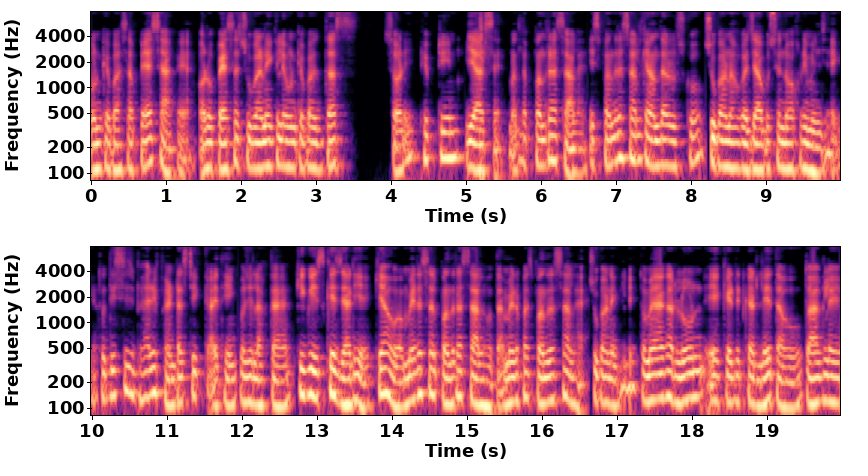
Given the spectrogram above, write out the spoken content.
उनके पास अब पैसा आ गया और वो पैसा चुकाने के लिए उनके पास दस सॉरी फिफ्टीन ईयर्स है मतलब पंद्रह साल है। इस पंद्रह साल के अंदर उसको चुकाना होगा जब उसे नौकरी मिल जाएगा। तो this is very fantastic I think मुझे लगता है, क्योंकि इसके ज़रिए क्या हुआ, मेरे साल पंद्रह साल होता है, मेरे पास पंद्रह साल है चुकाने के लिए। तो मैं अगर लोन एक क्रेडिट कार्ड लेता हूँ तो अगले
